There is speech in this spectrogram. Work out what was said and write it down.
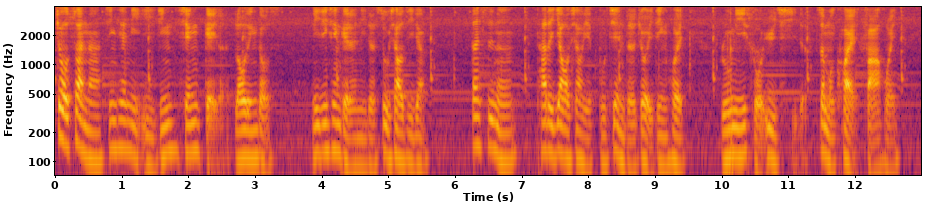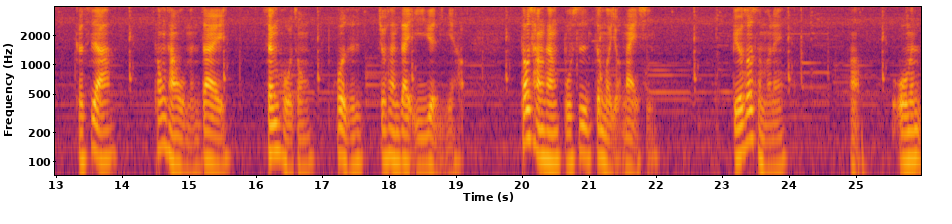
就算呢，今天你已经先给了 loading dose，你已经先给了你的速效剂量，但是呢，它的药效也不见得就一定会如你所预期的这么快发挥。可是啊，通常我们在生活中，或者是就算在医院里面，好，都常常不是这么有耐心。比如说什么呢？我们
